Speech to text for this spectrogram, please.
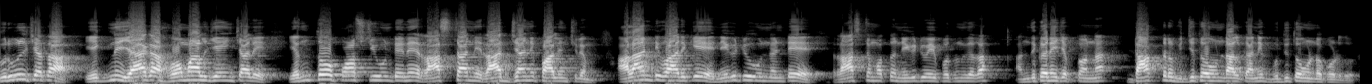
గురువుల చేత యజ్ఞ యాగ హోమాలు చేయించాలి? ఎంతో పాజిటివ్ ఉంటేనే రాష్ట్రాన్ని రాజ్యాన్ని పాలించలేం. అలాంటి వారికే నెగిటివ్ ఉందంటే రాష్ట్రం మొత్తం నెగిటివ్ అయిపోతుంది కదా? అందుకనే చెప్తున్నా డాక్టర్ విద్యతో ఉండాలి కానీ బుద్ధితో ఉండకూడదు.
